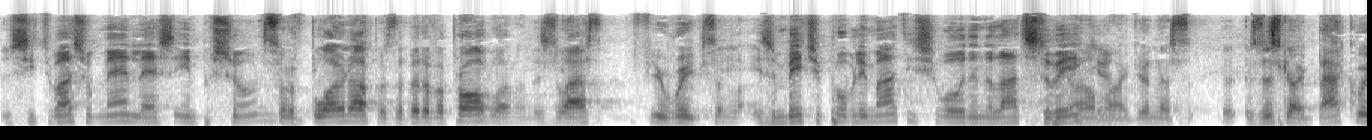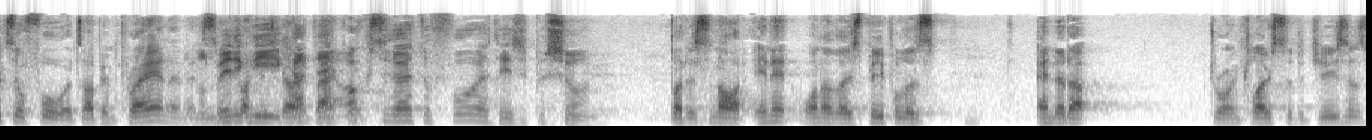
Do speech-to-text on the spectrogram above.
Een situatie op mijn lijst, één persoon, sort of blown up as a bit of a problem in these last few weeks. And is een beetje problematisch geworden in de laatste oh weken. my goodness, is this going backwards or forwards? I've been praying and it dan weet ik niet, gaat hij achteruit of vooruit, deze persoon? But it's not in it. One of those people has ended up drawing closer to Jesus,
